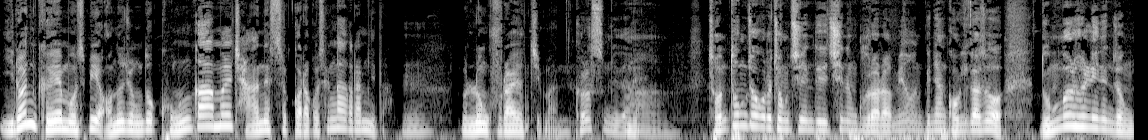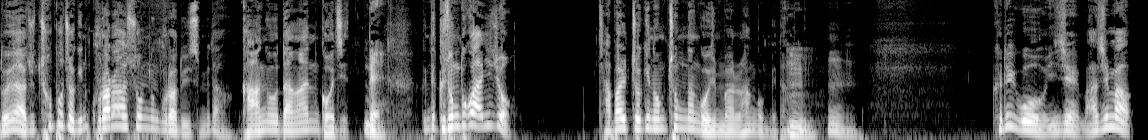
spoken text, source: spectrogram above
이런 그의 모습이 어느 정도 공감을 자아냈을 거라고 생각을 합니다. 음. 물론 구라였지만. 그렇습니다. 네. 전통적으로 정치인들이 치는 구라라면 그냥 거기 가서 눈물 흘리는 정도의 아주 초보적인 구라라 할 수 없는 구라도 있습니다. 강요당한 거짓. 네. 근데 그 정도가 아니죠. 자발적인 엄청난 거짓말을 한 겁니다. 음. 음. 그리고 이제 마지막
